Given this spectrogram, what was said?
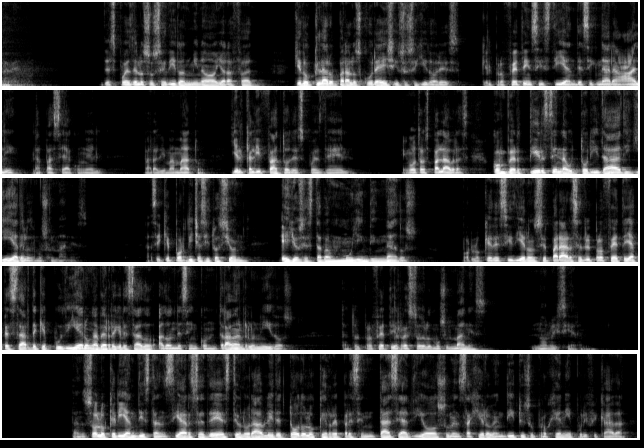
Después de lo sucedido en Minó y Arafat, quedó claro para los Quraysh y sus seguidores que el profeta insistía en designar a Ali, la paz sea con él, para el imamato y el califato después de él. En otras palabras, convertirse en la autoridad y guía de los musulmanes. Así que por dicha situación, ellos estaban muy indignados, por lo que decidieron separarse del profeta y a pesar de que pudieron haber regresado a donde se encontraban reunidos, tanto el profeta y el resto de los musulmanes no lo hicieron. Tan solo querían distanciarse de este honorable y de todo lo que representase a Dios, su mensajero bendito y su progenie purificada,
